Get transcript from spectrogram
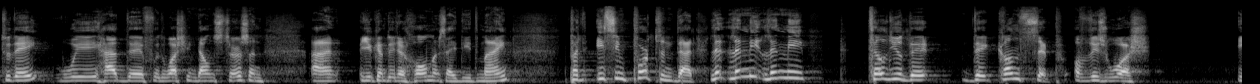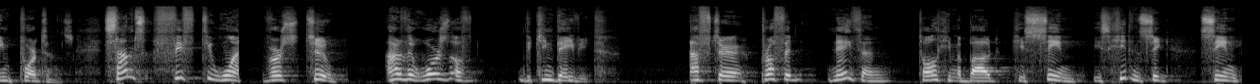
today we had the foot washing downstairs, and, and you can do it at home as I did mine. But it's important that, let, let, me, let me tell you the, the concept of this wash importance. Psalms 51, verse 2, are the words of the King David. After Prophet Nathan told him about his sin, his hidden sin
